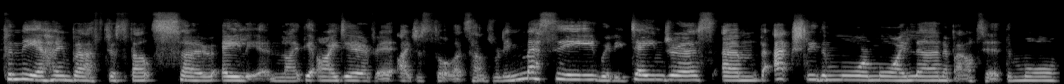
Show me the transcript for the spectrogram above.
for me, a home birth just felt so alien. Like the idea of it, I just thought that sounds really messy, really dangerous. Um, but actually, the more and more I learn about it, the more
